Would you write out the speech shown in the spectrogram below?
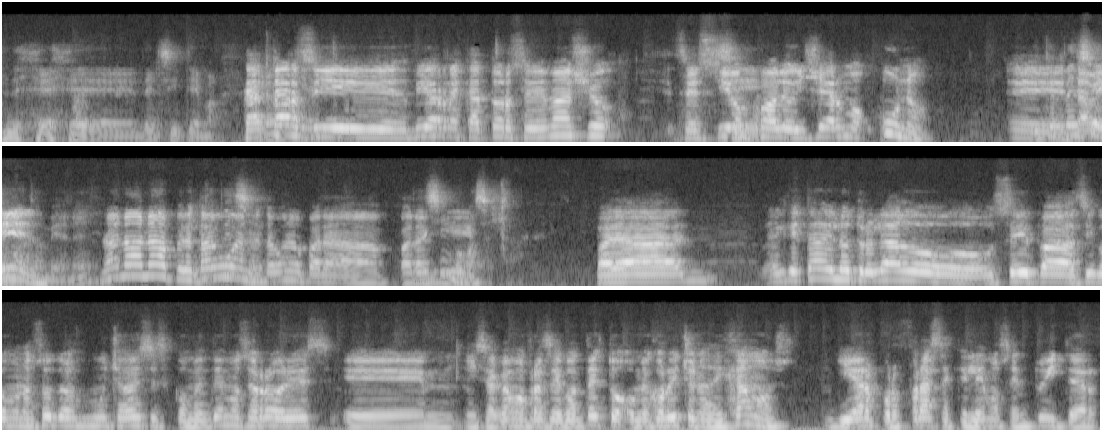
del sistema. Catarsis, viernes 14 de mayo, sesión Pablo Guillermo 1. Eh, está bien. También, ¿eh? No, no, no, pero está bueno, está bueno para, para que. Para el que está del otro lado sepa, así como nosotros muchas veces cometemos errores eh, y sacamos frases de contexto, o mejor dicho, nos dejamos guiar por frases que leemos en Twitter.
